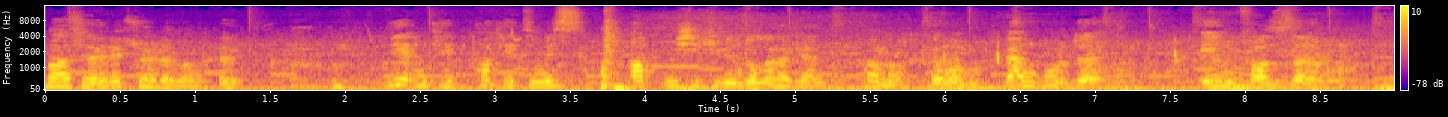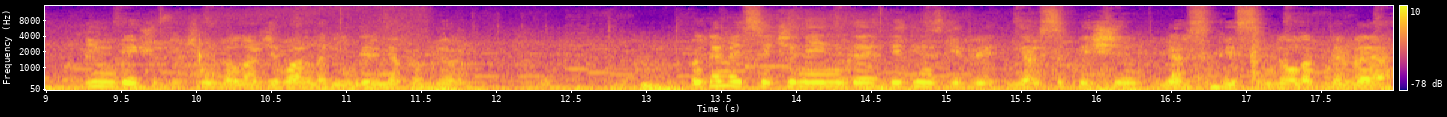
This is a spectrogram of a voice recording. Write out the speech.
bahsederek söyle bana. Diyelim ki paketimiz 62 bin dolara geldi. Tamam. Tamam mı? Ben burada en fazla 1500-2000 dolar civarında bir indirim yapabiliyorum. Ödeme seçeneğini de dediğiniz gibi yarısı peşin, yarısı peşinde olabilir veya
